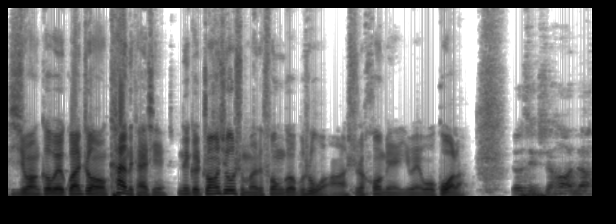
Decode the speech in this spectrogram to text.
希望各位观众看的开心。那个装修什么的风格不是我啊，是后面一位，我过了。有请十号玩家。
